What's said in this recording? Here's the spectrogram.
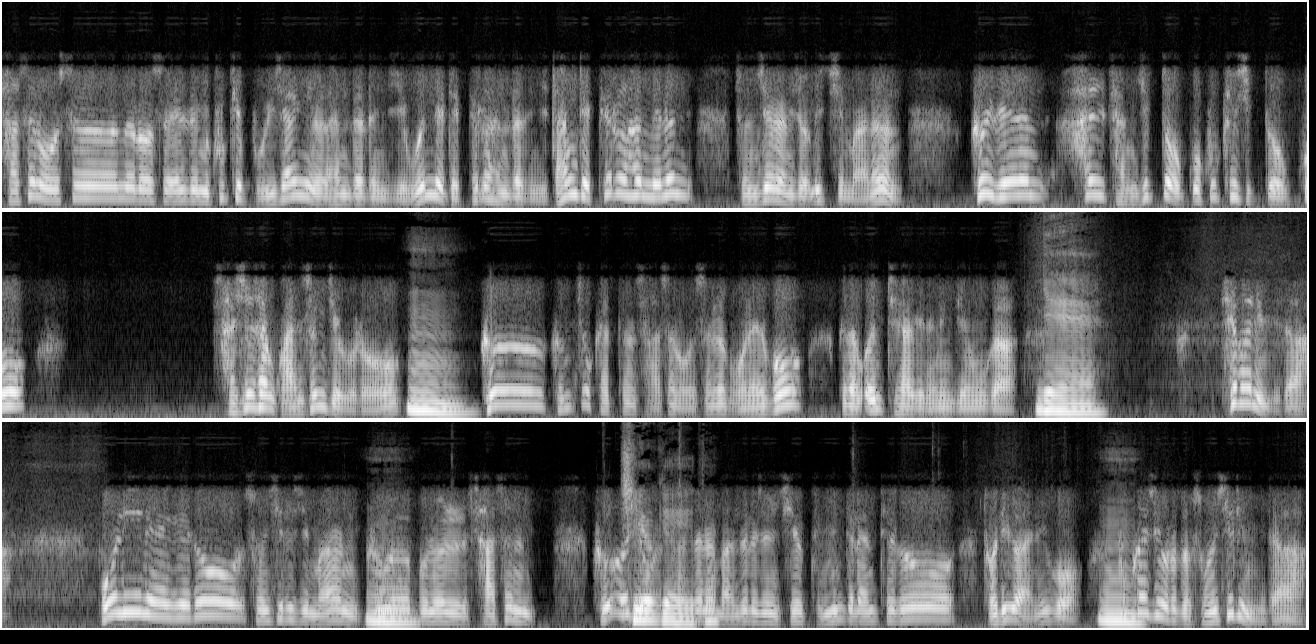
사선 5선으로서 예를 들면 국회 부의장을 한다든지 원내대표를 한다든지 당대표를 하면은 존재감이 좀 있지만은 그 외에는 할 당직도 없고 국회식도 없고 사실상 관성적으로 음. 그 금쪽 같은 사선 5선을 보내고 그다음 은퇴하게 되는 경우가 예. 태반입니다. 본인에게도 손실이지만 그분을 음. 사선 그 지역에 사선을 만들어주는 지역 국민들한테도 도리가 아니고 음. 국가적으로도 손실입니다.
